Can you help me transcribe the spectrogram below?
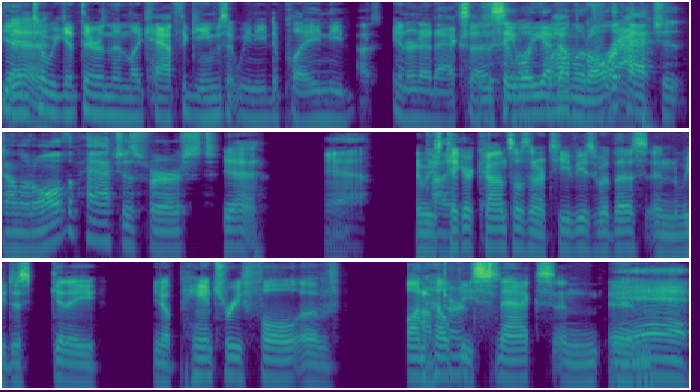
Yeah, Yeah. until we get there, and then like half the games that we need to play need internet access. was say, well, we're you got to download all the patches. Download all the patches first. Yeah. Yeah, And we just I- take our consoles and our TVs with us, and we just get a you know pantry full of unhealthy Pop-Tarts. snacks and, and yeah.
